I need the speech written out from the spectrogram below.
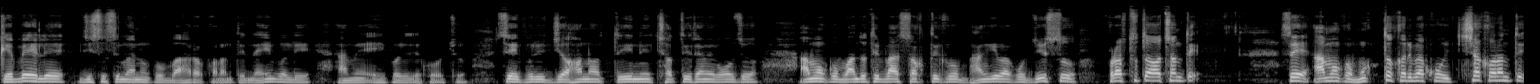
କେବେ ହେଲେ ଯୀଶୁ ସେମାନଙ୍କୁ ବାହାର କରନ୍ତି ନାହିଁ ବୋଲି ଆମେ ଏହିପରି ଦେଖାଉଛୁ। ସେହିପରି ଜହନ ତିନି ଛତିଶରେ ଆମେ କହୁଛୁ ଆମକୁ ବାନ୍ଧୁଥିବା ଶକ୍ତିକୁ ଭାଙ୍ଗିବାକୁ ଯୀଶୁ ପ୍ରସ୍ତୁତ ଅଛନ୍ତି। ସେ ଆମକୁ ମୁକ୍ତ କରିବାକୁ ଇଚ୍ଛା କରନ୍ତି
